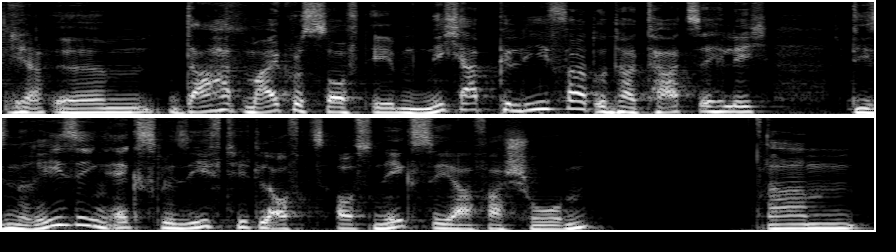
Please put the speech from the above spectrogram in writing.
ja. Ähm, da hat Microsoft eben nicht abgeliefert und hat tatsächlich diesen riesigen Exklusivtitel auf, aufs nächste Jahr verschoben ähm,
